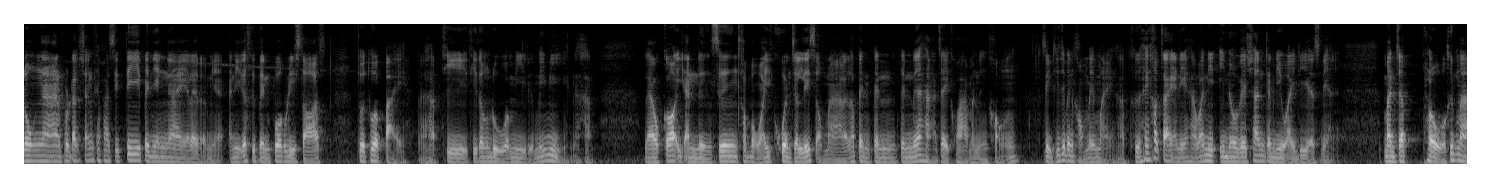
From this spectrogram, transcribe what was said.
โรงงาน production capacity เป็นยังไงอะไรแบบนี้อันนี้ก็คือเป็นพวก resource ทั่ว ๆ ไปนะครับที่ที่ต้องดูว่ามีหรือไม่มีนะครับ แล้วก็อีกอันหนึ่งซึ่งเขาบอกว่าควรจะ list ออกมา แล้วก็เป็นเป็นเป็นเนื้อหาใจความอันหนึ่งของสิ่งที่จะเป็นของใหม่ๆครับคือให้เข้าใจอันนี้ครับว่า innovation กับ new ideas เนี่ยมันจะโผล่ขึ้นมา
